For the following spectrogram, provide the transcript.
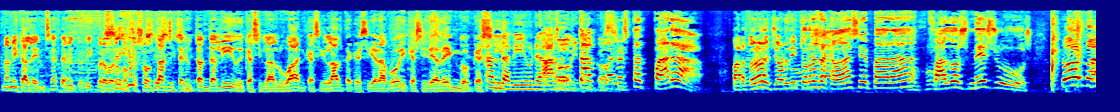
Una mica lents, eh, també t'ho dic, però bueno, Sí, com que sou sí, tants sí, i teniu sí. tant de liu, i que si la Luan, que si l'altra, que si ara Boi, que si Dengo, que si... Han de viure. Ah, escolta, Covid. has estat pare! Perdona, el Jordi Torres acaba de ser pare fa dos mesos. Toma!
